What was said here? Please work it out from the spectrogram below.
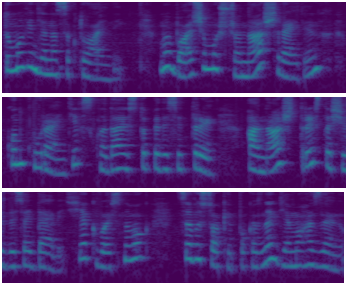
тому він для нас актуальний. Ми бачимо, що наш рейтинг конкурентів складає 153, а наш 369. Як висновок, це високий показник для магазину.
